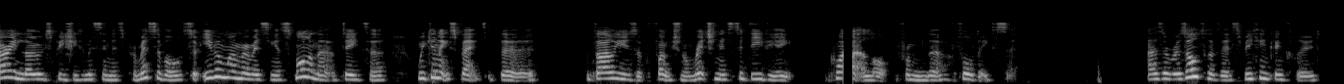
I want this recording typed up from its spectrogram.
very low species missingness permissible, so even when we're missing a small amount of data, we can expect the values of functional richness to deviate quite a lot from the full dataset. As a result of this, we can conclude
